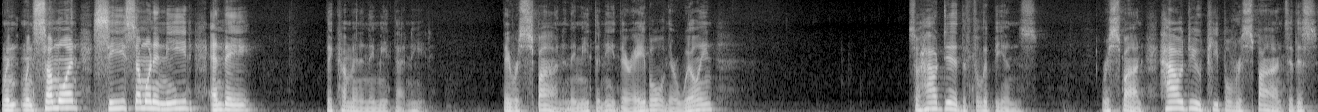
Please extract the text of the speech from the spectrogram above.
When, when someone sees someone in need and they, they come in and they meet that need. They respond and they meet the need. They're able and they're willing. So, how did the Philippians respond? How do people respond to this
